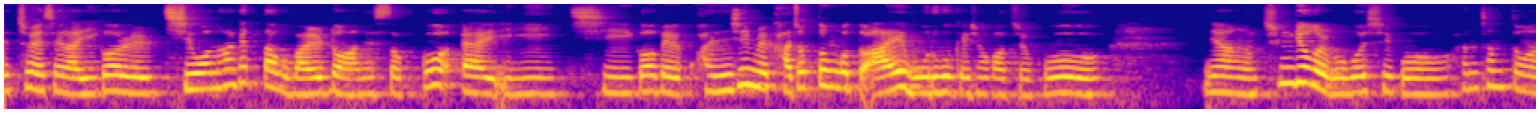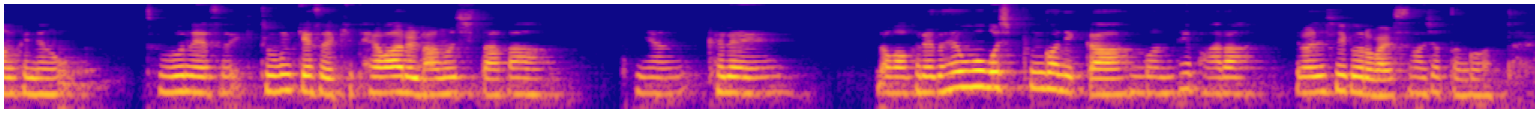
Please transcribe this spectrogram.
애초에 제가 이거를 지원하겠다고 말도 안 했었고 아, 이 직업에 관심을 가졌던 것도 아예 모르고 계셔가지고 그냥 충격을 먹으시고 한참 동안 그냥 두 분에서 두 분께서 이렇게 대화를 나누시다가 그냥 그래 너가 그래도 해보고 싶은 거니까 한번 해봐라 이런 식으로 말씀하셨던 것 같아요.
